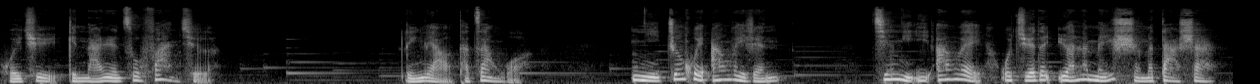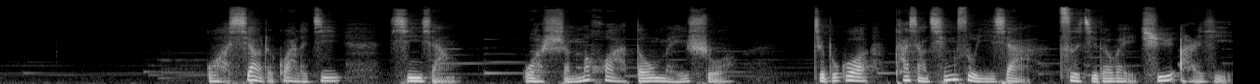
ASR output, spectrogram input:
回去给男人做饭去了。”临了，她赞我：“你真会安慰人。”经你一安慰，我觉得原来没什么大事儿。我笑着挂了机，心想：我什么话都没说，只不过他想倾诉一下自己的委屈而已。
